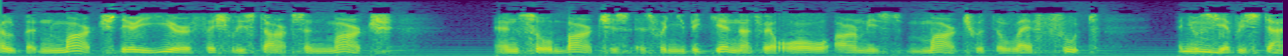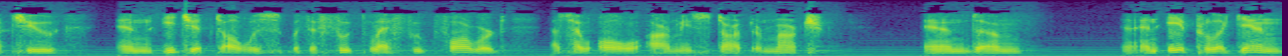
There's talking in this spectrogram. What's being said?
out. But in March, their year officially starts in March. And so March is, is when you begin. That's why all armies march with the left foot. And you'll see every statue in Egypt always with the foot, left foot forward. That's how all armies start their march. And um, and April again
